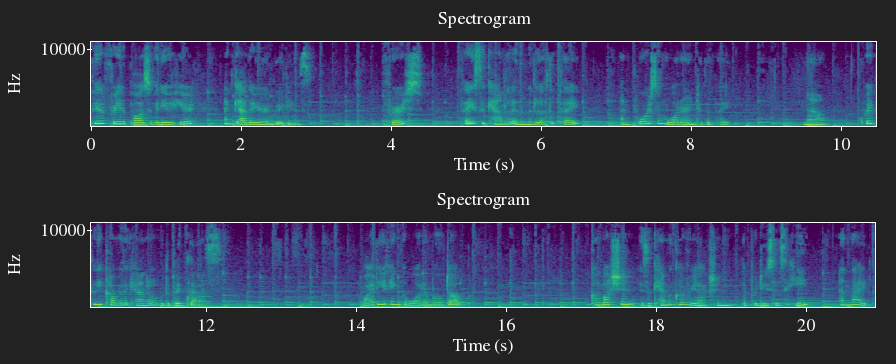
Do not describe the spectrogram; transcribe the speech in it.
Feel free to pause the video here and gather your ingredients. First, place the candle in the middle of the plate and pour some water into the plate. Now, quickly cover the candle with a big glass. Why do you think the water moved up? Combustion is a chemical reaction that produces heat and light.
